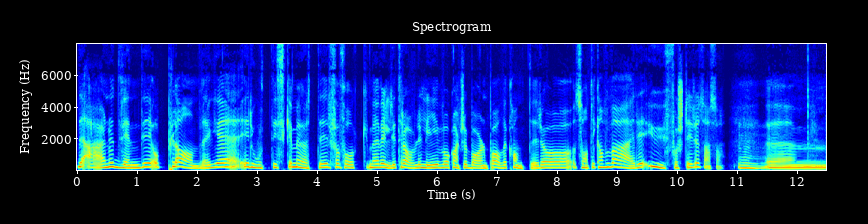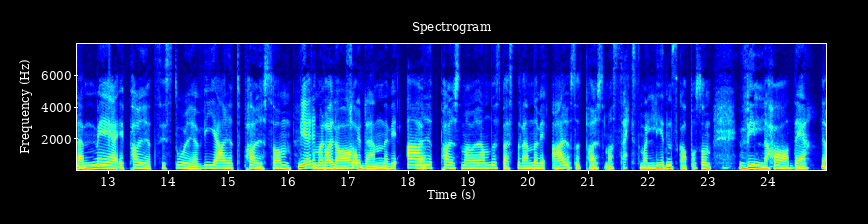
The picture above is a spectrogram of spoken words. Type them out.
det er nødvendig å planlegge erotiske møter for folk med veldig travle liv og kanskje barn på alle kanter, og, sånn at de kan være uforstyrret, altså. Mm. Um, Det er med i parets historie. Vi er et par som Vi er et man par lager som- denne. Vi er Ja. et par som er hverandres beste venner. Vi er også et par som har sex, som har lidenskap, og som vil ha det. ja,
